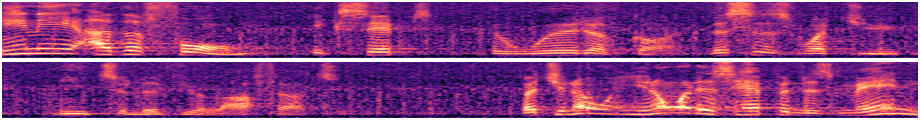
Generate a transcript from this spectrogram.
any other form except the Word of God. This is what you need to live your life out to. But you know, you know what has happened is men,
